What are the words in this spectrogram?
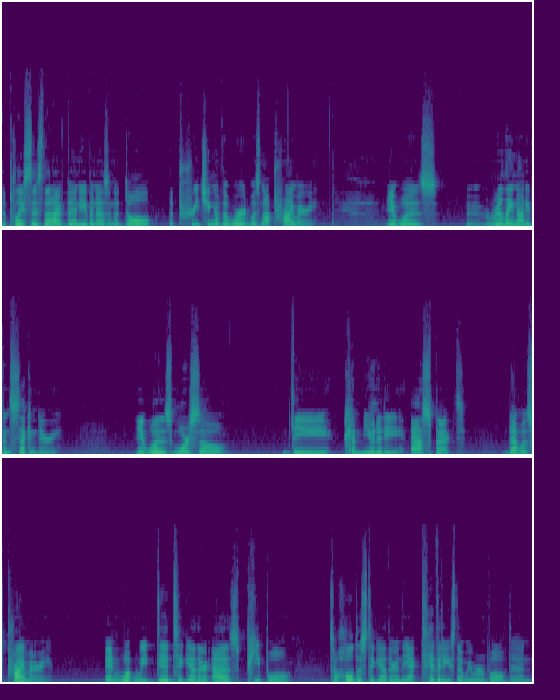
the places that I've been, even as an adult, the preaching of the word was not primary. It was uh, really not even secondary. It was more so the community aspect that was primary and what we did together as people to hold us together and the activities that we were involved in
